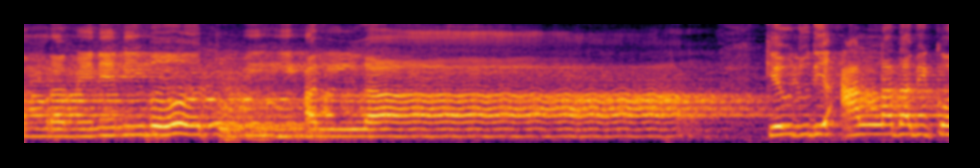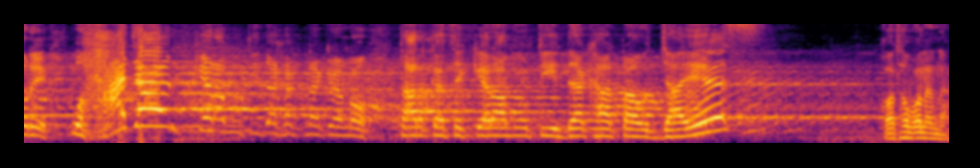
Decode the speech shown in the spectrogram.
আমরা মেনে নিব তুমি আল্লাহ। কেউ যদি আল্লাহ দাবি করে, ও হাজার কেরামতি দেখাক না কেন, তার কাছে কেরামতি দেখাটাও জায়েজ? কথা বলে না।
